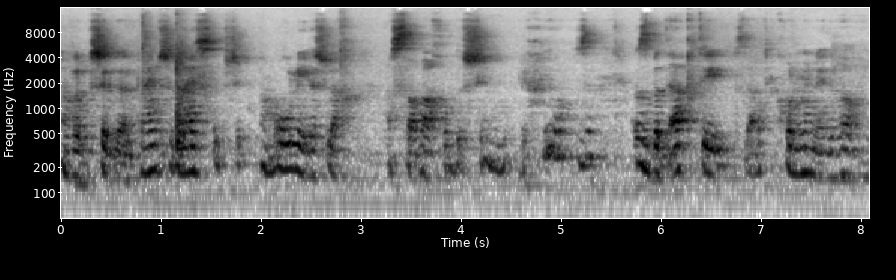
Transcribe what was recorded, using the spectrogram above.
אבל כשב-2017, כשאמרו לי, יש לך עשרה חודשים לחיות, אז בדקתי, עזרתי כל מיני דברים,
